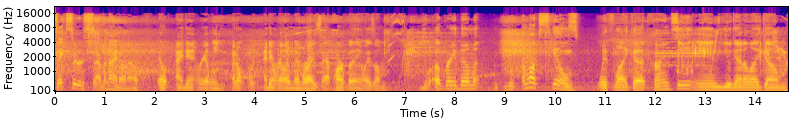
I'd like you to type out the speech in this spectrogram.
six or seven, I don't know. It, I didn't really, I don't, I didn't really memorize that part, but anyways, um, you upgrade them, you unlock skills with like uh, currency, and you gotta like um,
